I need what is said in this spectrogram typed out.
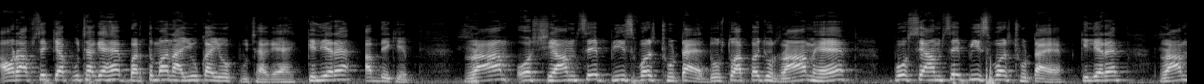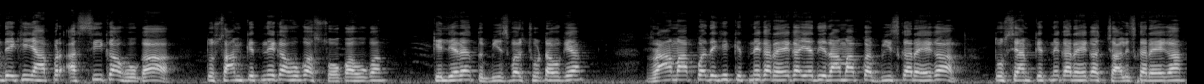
और आपसे क्या पूछा गया है? वर्तमान आयु का योग पूछा गया है। क्लियर है? अब देखिए। राम और श्याम से बीस वर्ष छोटा है। दोस्तों, आपका जो राम है, वो श्याम से बीस वर्ष छोटा है। क्लियर है? राम देखिए, यहाँ पर अस्सी का होगा तो शाम कितने का होगा? सौ का होगा। क्लियर है? तो बीस वर्ष छोटा हो गया। राम आपका देखिए, कितने का रहेगा? यदि राम आपका बीस का रहेगा तो श्याम कितने का रहेगा? चालीस का रहेगा।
